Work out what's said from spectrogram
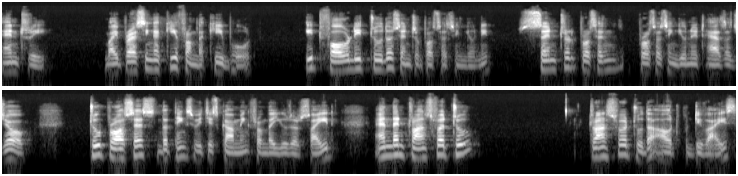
entry by pressing a key from the keyboard, it forwarded to the central processing unit. Central processing, processing unit has a job to process the things which is coming from the user side and then transfer to transfer to the output device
